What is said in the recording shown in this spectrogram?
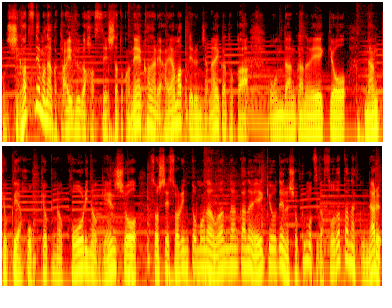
4月でもなんか台風が発生したとかねかなり早まってるんじゃないかとか温暖化の影響南極や北極の氷の減少そしてそれに伴う温暖化の影響での食物が育たなくなる。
